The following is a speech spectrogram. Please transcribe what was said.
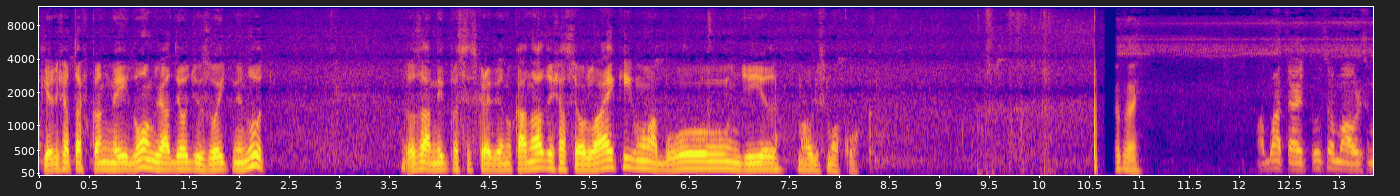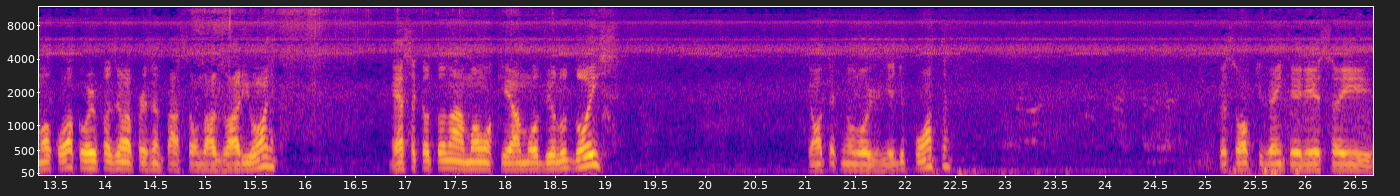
Que ele já está ficando meio longo, já deu 18 minutos. Meus amigos, para se inscrever no canal, deixar seu like e um bom dia, Maurício Mococa. Vai. Uma boa tarde a todos, eu sou Maurício Mococa. Hoje eu vou fazer uma apresentação das variônicas. Essa que eu estou na mão aqui é a modelo 2. Que é uma tecnologia de ponta. O pessoal que tiver interesse aí,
